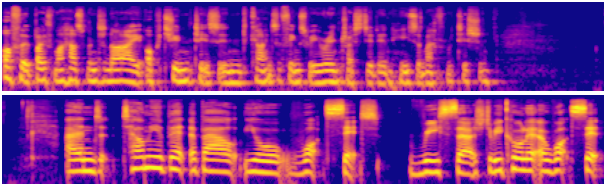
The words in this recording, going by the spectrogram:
offered both my husband and I opportunities in the kinds of things we were interested in. He's a mathematician. And tell me a bit about your Wotsit research. Do we call it a Wotsit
